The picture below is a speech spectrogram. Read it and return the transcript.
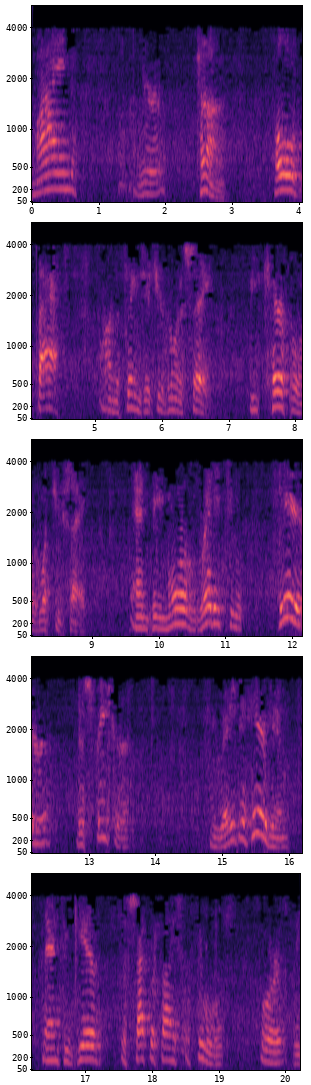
mind your tongue. Hold back on the things that you're going to say. Be careful of what you say. And be more ready to hear the speaker. Be ready to hear him than to give the sacrifice of fools for the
